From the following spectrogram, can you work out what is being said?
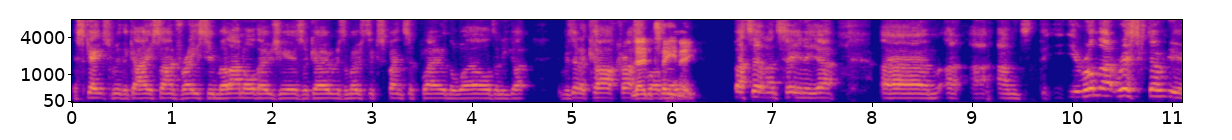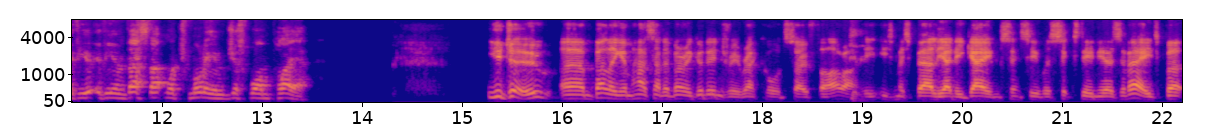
escapes me. The guy who signed for AC Milan all those years ago he was the most expensive player in the world, and he got he was in a car crash. Lentini. That's it, Lentini. Yeah. Um, and you run that risk, don't you, if you if you invest that much money in just one player? You do. Um, Bellingham has had a very good injury record so far. Uh, he's missed barely any games since he was 16 years of age. But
